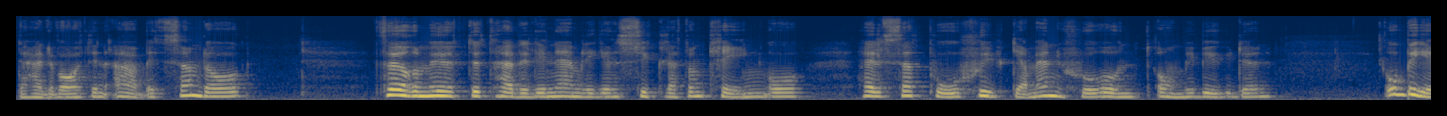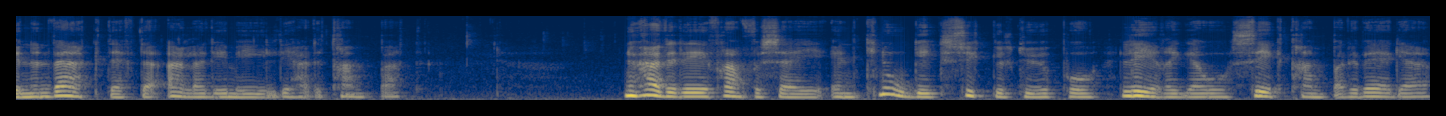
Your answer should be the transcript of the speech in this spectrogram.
Det hade varit en arbetsam dag. Före mötet hade de nämligen cyklat omkring och hälsat på sjuka människor runt om i bygden och benen värkte efter alla de mil de hade trampat. Nu hade de framför sig en knogig cykeltur på leriga och segtrampade vägar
